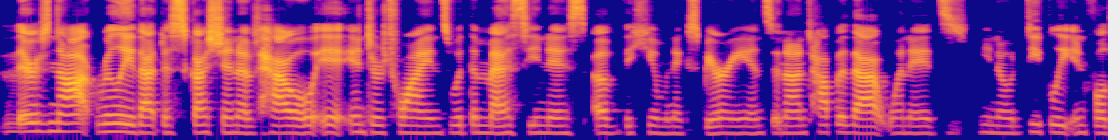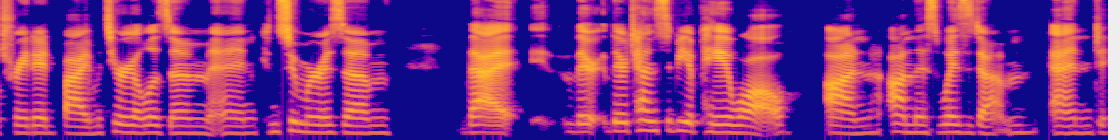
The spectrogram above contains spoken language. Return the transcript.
there's not really that discussion of how it intertwines with the messiness of the human experience and on top of that when it's you know deeply infiltrated by materialism and consumerism that there there tends to be a paywall on on this wisdom and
